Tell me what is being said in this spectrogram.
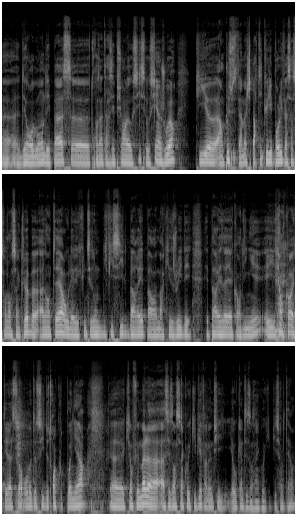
Euh, des rebonds, des passes, euh, trois interceptions là aussi. C'est aussi un joueur qui, euh, en plus, c'était un match particulier pour lui face à son ancien club à Nanterre, où il avait vécu une saison difficile, barrée par Marquis Reed et, et par Isaiah Cordinier. Et il a encore été là ce soir pour mettre aussi deux, trois coups de poignard euh, qui ont fait mal à, à ses anciens coéquipiers, enfin, même s'il n'y a aucun de ses anciens coéquipiers sur le terrain.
